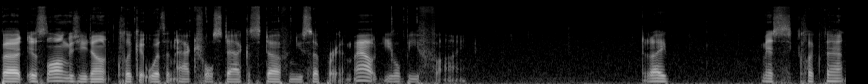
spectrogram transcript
But as long as you don't click it with an actual stack of stuff and you separate them out, you'll be fine. Did I misclick that?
